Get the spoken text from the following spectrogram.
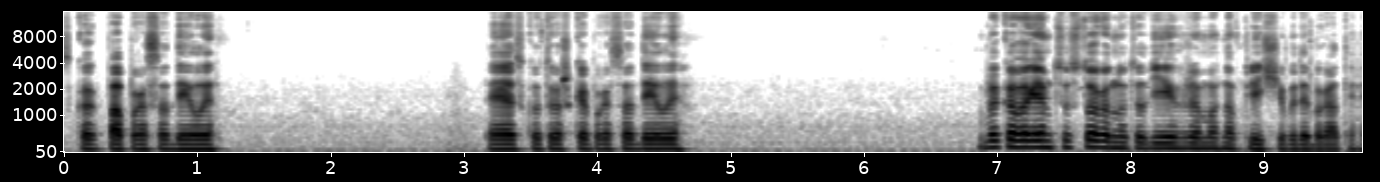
Скорпа просадили. ТС-ку трошки просадили. Виковиряємо цю сторону, тоді їх вже можна в кліщі буде брати.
